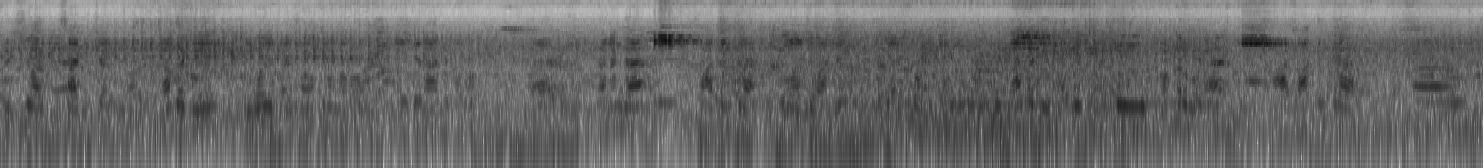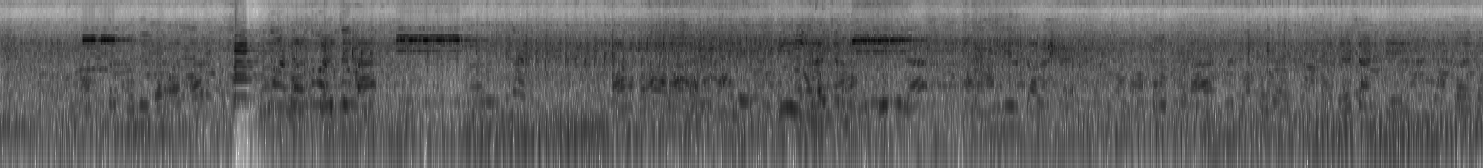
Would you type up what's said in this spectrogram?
బ్రిటిష్ వాళ్ళు ప్రసాదించారు. కాబట్టి ఈరోజు ప్రతి సంవత్సరం మనం ఈ దినాన్ని మనం ఘనంగా స్వాతంత్ర దినోత్సవాన్ని జరుపుకుంటున్నాం కాబట్టి ప్రతి ప్రతి ఒక్కరు కూడా ఆ స్వాతంత్ర స్వాతంత్రం పొందిన తర్వాత మన స్వేచ్ఛగా ఆ, బాగా ఈ స్వేచ్ఛను మనం పూర్తిగా మనం అనుభవించాలంటే మనం ఒక్కరు కూడా ప్రతి ఒక్కరు మన దేశానికి అంత ఎంతో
